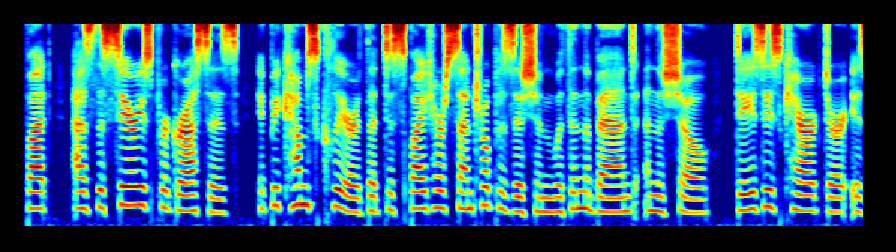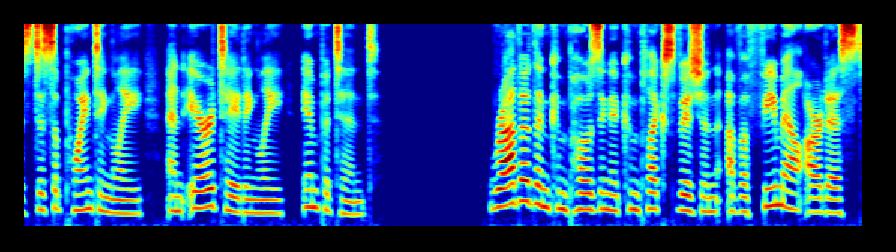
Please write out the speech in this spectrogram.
But, as the series progresses, it becomes clear that despite her central position within the band and the show, Daisy's character is disappointingly and irritatingly impotent. Rather than composing a complex vision of a female artist,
